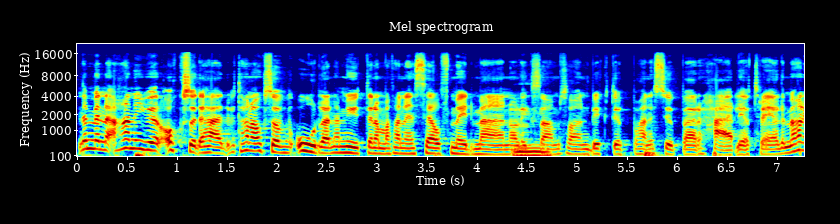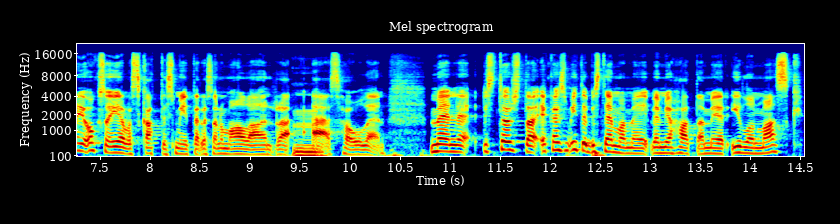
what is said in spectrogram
nej, men han ju också det här, han har också odlat den här myten om att han är en self-made man och liksom så har han byggt upp och han är superhärlig och trevlig. Men han är ju också en jävla skattesmitare som de alla andra assholen. Men det största, jag kan liksom inte bestämma mig vem jag hatar mer, Elon Musk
